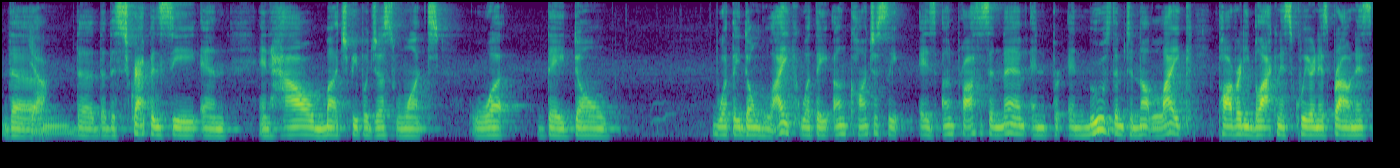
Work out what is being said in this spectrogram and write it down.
the yeah. the, the discrepancy and and how much people just want what they don't what they don't like, what they unconsciously is unprocessed in them and and moves them to not like poverty, blackness, queerness, brownness,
